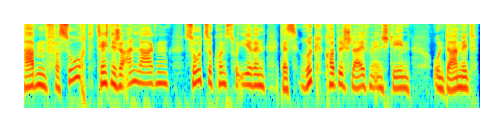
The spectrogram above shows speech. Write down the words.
haben versucht, technische Anlagen so zu konstruieren, dass Rückkoppelschleifen entstehen und damit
